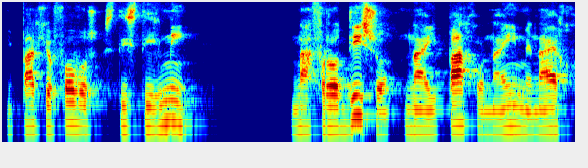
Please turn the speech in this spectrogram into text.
Υπάρχει ο φόβος στη στιγμή να φροντίσω να υπάρχω, να είμαι, να έχω.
